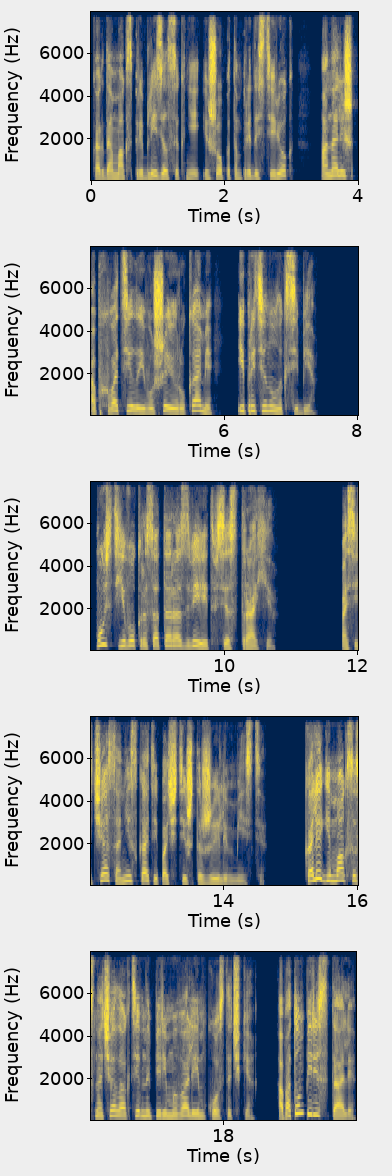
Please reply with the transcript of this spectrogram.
Когда Макс приблизился к ней и шепотом предостерег, она лишь обхватила его шею руками и притянула к себе. Пусть его красота развеет все страхи. А сейчас они с Катей почти что жили вместе. Коллеги Макса сначала активно перемывали им косточки, а потом перестали,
